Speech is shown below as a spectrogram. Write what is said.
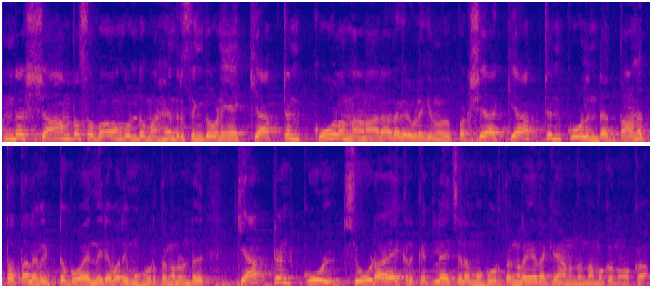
തന്റെ ശാന്ത സ്വഭാവം കൊണ്ട് മഹേന്ദ്ര സിംഗ് ധോണിയെ ക്യാപ്റ്റൻ കൂൾ എന്നാണ് ആരാധകർ വിളിക്കുന്നത്. പക്ഷേ ആ ക്യാപ്റ്റൻ കൂളിന്റെ തണുത്ത തല വിട്ടുപോയ നിരവധി മുഹൂർത്തങ്ങളുണ്ട്. ക്യാപ്റ്റൻ കൂൾ ചൂടായ ക്രിക്കറ്റിലെ ചില മുഹൂർത്തങ്ങൾ ഏതൊക്കെയാണെന്ന് നമുക്ക് നോക്കാം.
